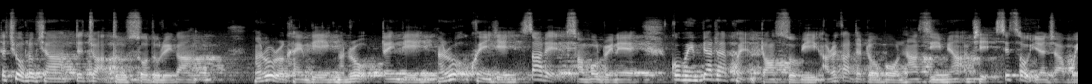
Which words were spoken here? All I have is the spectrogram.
တချို့လှုပ်ရှားတက်ကြွသူဆိုသူတွေကငါတို့ရခိုင်ပြည်ငါတို့တိုင်းပြည်ငါတို့အခွင့်အရေးစတဲ့ဆောင်ပုဒ်တွေနဲ့ကိုပင်ပြတ်တက်ခွင့်တောင်းဆိုပြီးအရကတက်တော်ပေါ်နာစီများအဖြစ်စစ်ဆုပ်ရန်ချပွဲ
